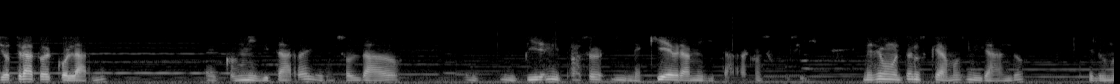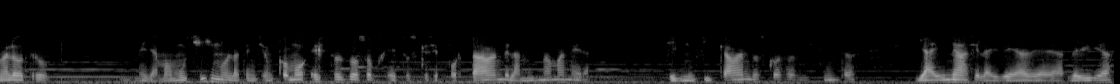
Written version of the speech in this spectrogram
yo trato de colarme eh, con mi guitarra y un soldado impide mi paso y me quiebra mi guitarra con su fusil. En ese momento nos quedamos mirando el uno al otro y me llamó muchísimo la atención cómo estos dos objetos que se portaban de la misma manera significaban dos cosas distintas Y ahí nace la idea de darle vida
